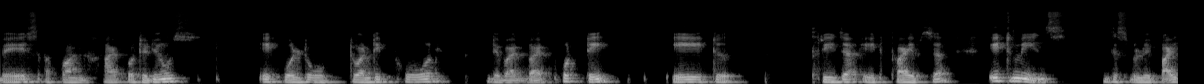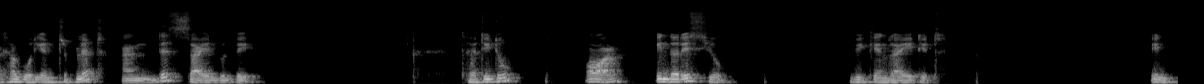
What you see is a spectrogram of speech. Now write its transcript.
base upon hypotenuse equal to 24 divided by 40, 8 3 8 5 It means this will be Pythagorean triplet and this side will be 32 or in the ratio we can write it in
